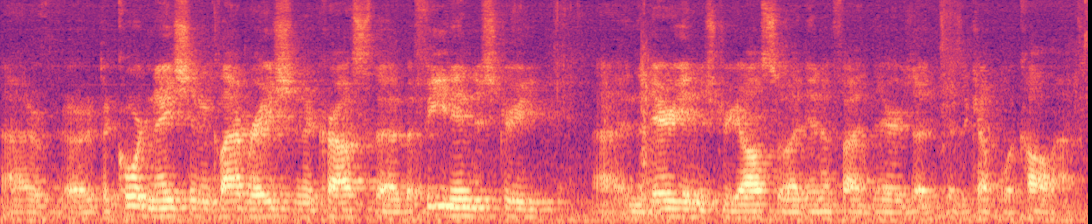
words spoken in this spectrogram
uh, uh, the coordination and collaboration across the the feed industry uh, and the dairy industry also identified there as a as a couple of call-outs.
